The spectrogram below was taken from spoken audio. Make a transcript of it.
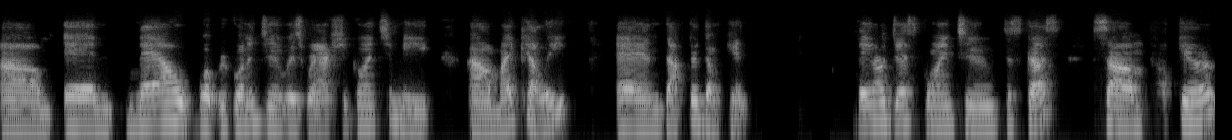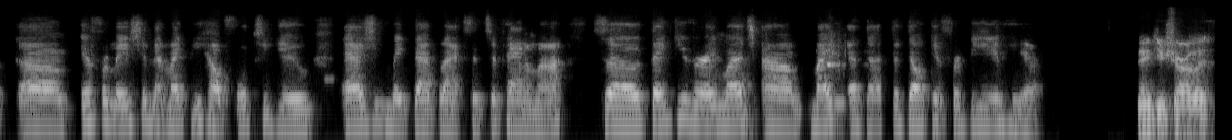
um, and now what we're going to do is we're actually going to meet uh, Mike Kelly and Dr. Duncan. They are just going to discuss some healthcare um, information that might be helpful to you as you make that Blaxit to Panama. So thank you very much, um, Mike and Dr. Duncan, for being here. Thank you, Charlotte.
